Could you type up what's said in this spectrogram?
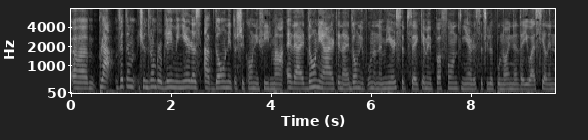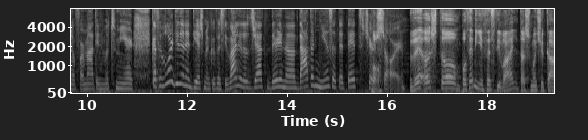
Um, pra, vetëm qëndron problemi njerëz a doni të shikoni filma, edhe a e doni artin, a e doni punën e mirë sepse kemi pafund njerëz të cilët punojnë edhe jua sjellin në formatin më të mirë. Ka filluar ditën e djeshme ky festival dhe do të zgjasë deri në datën 28 qershor. Po. Dhe është, um, po themi një festival tashmë që ka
